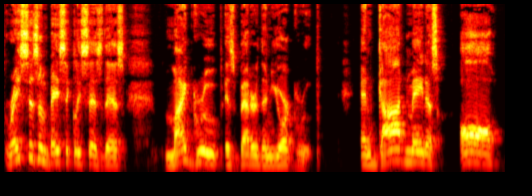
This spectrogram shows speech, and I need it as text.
Racism basically says this my group is better than your group. And God made us all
